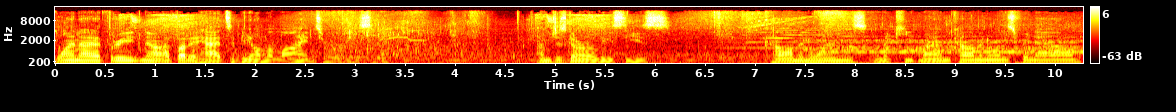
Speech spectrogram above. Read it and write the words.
One out of three. No, I thought it had to be on the line to release it. I'm just going to release these common ones. I'm going to keep my uncommon ones for now.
